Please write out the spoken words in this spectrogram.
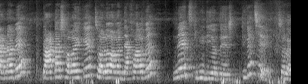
জানাবে। টাটা সবাইকে চলো আবার দেখা হবে নেক্সট ভিডিওতে ঠিক আছে? চলো।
